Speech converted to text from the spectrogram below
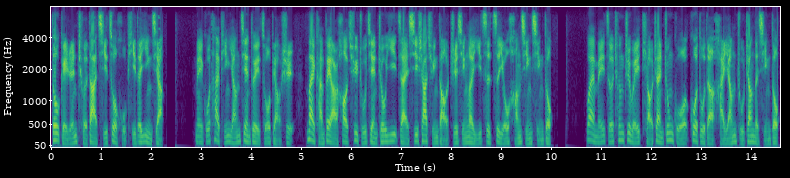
都给人扯大旗做虎皮的印象。美国太平洋舰队昨表示，麦坎贝尔号驱逐舰周一在西沙群岛执行了一次自由航行行动，外媒则称之为挑战中国过度的海洋主张的行动。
